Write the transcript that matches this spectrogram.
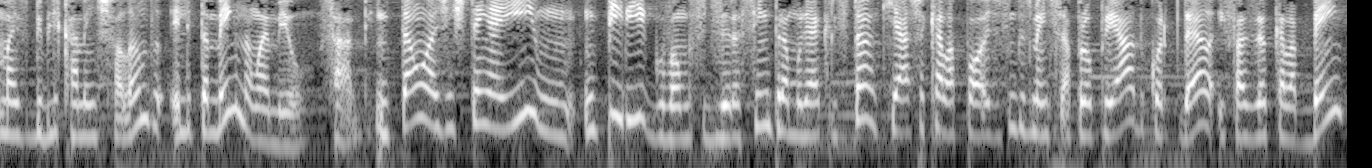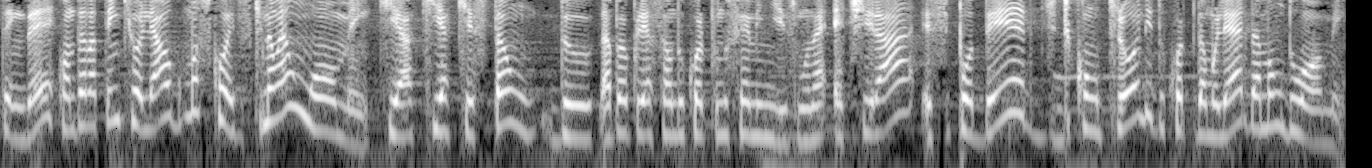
mas biblicamente falando, ele também não é meu, sabe? Então a gente tem aí um, um perigo, vamos dizer assim, para a mulher cristã que acha que ela pode simplesmente se apropriar do corpo dela e fazer o que ela bem entender, quando ela tem que olhar algumas coisas, que não é um homem, que é aqui a questão do, da apropriação do corpo no feminismo, né? É tirar esse poder de, de controle do corpo da mulher da mão do homem,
